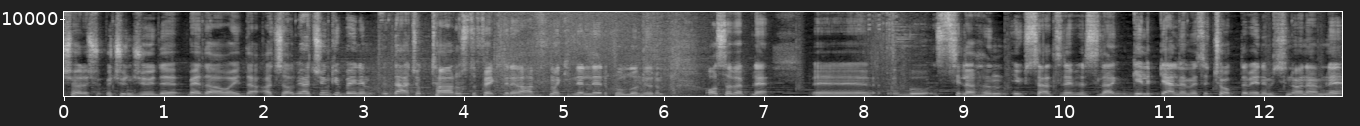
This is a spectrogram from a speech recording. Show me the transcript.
Şöyle şu üçüncüyü de bedavayı da açalım. Ya çünkü benim daha çok taarruz tüfekleri ve hafif makineleri kullanıyorum. O sebeple eee, bu silahın yükseltilebilir silahın gelip gelmemesi çok da benim için önemli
